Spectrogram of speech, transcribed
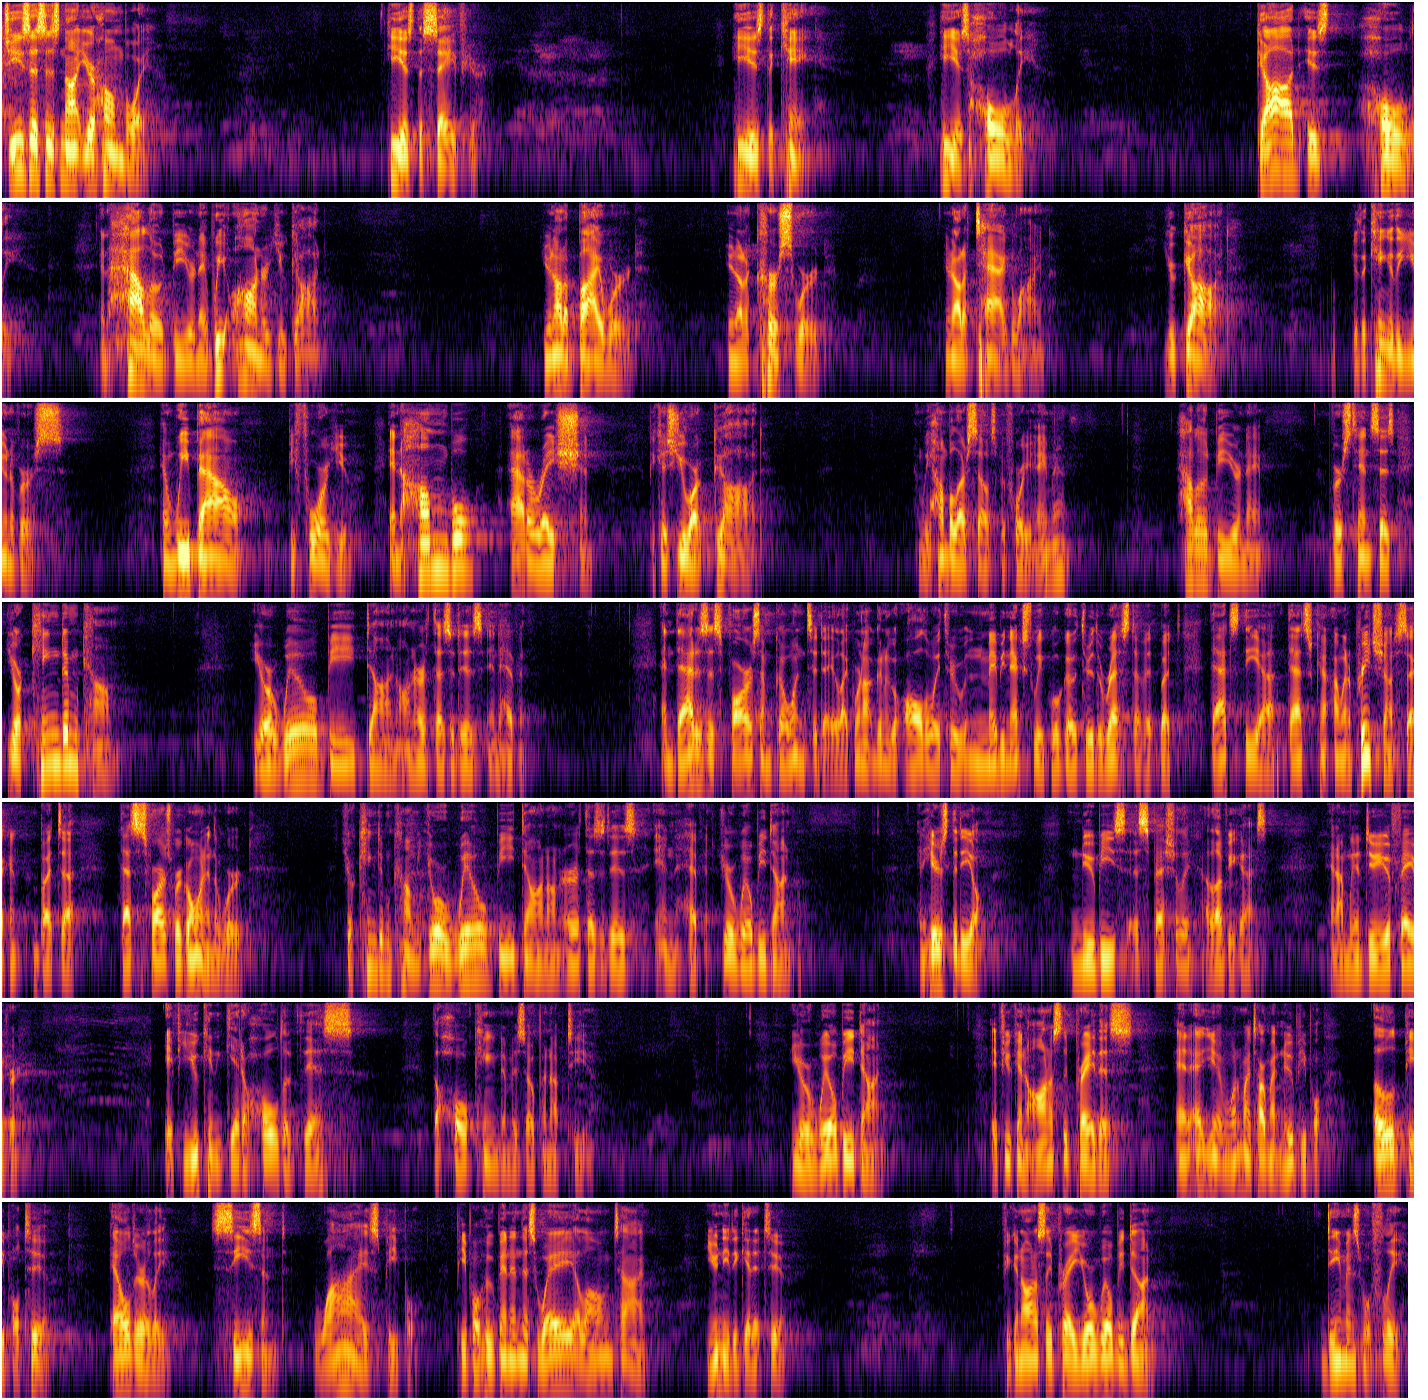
Jesus is not your homeboy. He is the Savior. He is the King. He is holy. God is holy, and hallowed be your name. We honor you, God. You're not a byword, you're not a curse word, you're not a tagline. You're God. You're the King of the universe. And we bow before you in humble adoration because you are God and we humble ourselves before you. Amen. Hallowed be your name. Verse 10 says, Your kingdom come, your will be done on earth as it is in heaven. And that is as far as I'm going today. Like we're not going to go all the way through, and maybe next week we'll go through the rest of it. But that's the uh, that's I'm going to preach in a second. But uh, that's as far as we're going in the Word. Your kingdom come, your will be done on earth as it is in heaven. Your will be done. And here's the deal newbies especially. I love you guys. And I'm going to do you a favor. If you can get a hold of this, the whole kingdom is open up to you. Your will be done. If you can honestly pray this, and you know, what am I talking about? New people, old people too, elderly, seasoned, wise people, people who've been in this way a long time. You need to get it too. If you can honestly pray, Your will be done demons will flee.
